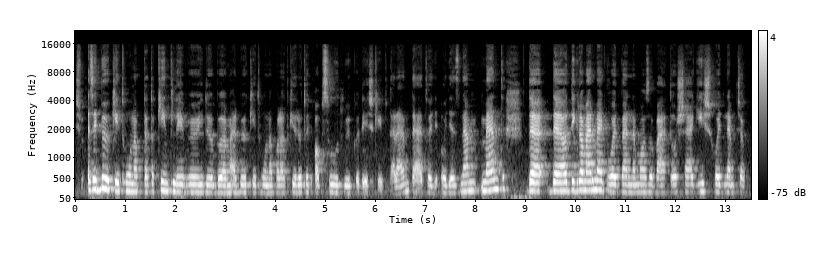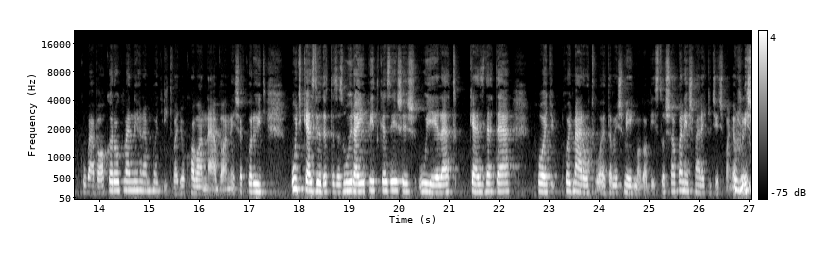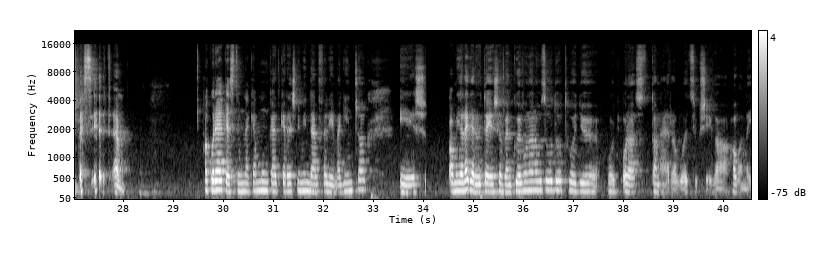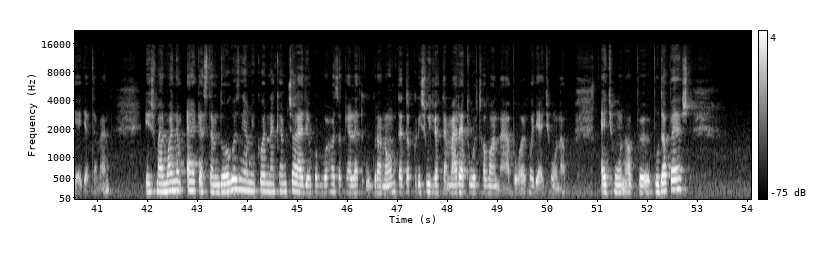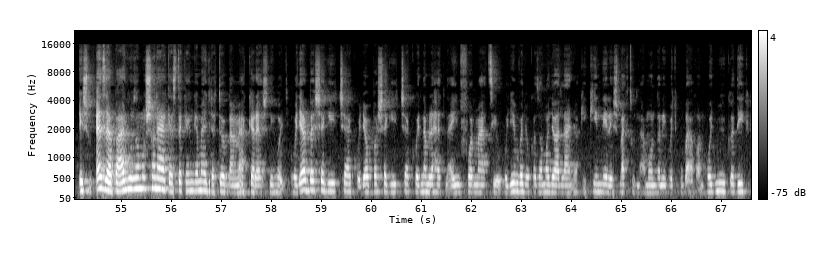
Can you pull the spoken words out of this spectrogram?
És ez egy bő két hónap, tehát a kint lévő időből már bő két hónap alatt kiderült, hogy abszolút működésképtelen, tehát hogy, hogy ez nem ment, de, de addigra már megvolt bennem az a bátorság is, hogy nem csak Kubába akarok menni, hanem hogy itt vagyok Havannában. És akkor úgy, úgy kezdődött ez az újraépítkezés és új élet kezdete, hogy, hogy már ott voltam, és még magabiztosabban, és már egy kicsit spanyolul is beszéltem akkor elkezdtünk nekem munkát keresni mindenfelé megint csak, és ami a legerőteljesebben körvonalazódott, hogy, hogy olasz tanárra volt szükség a Havannai Egyetemen. És már majdnem elkezdtem dolgozni, amikor nekem családi okokból haza kellett ugranom, tehát akkor is úgy vettem már retúrt Havannából, hogy egy hónap, egy hónap Budapest, és ezzel párhuzamosan elkezdtek engem egyre többen megkeresni, hogy, hogy ebbe segítsek, hogy abba segítsek, hogy nem lehetne információ, hogy én vagyok az a magyar lány, aki kinnél, és meg tudnám mondani, hogy Kubában hogy működik.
